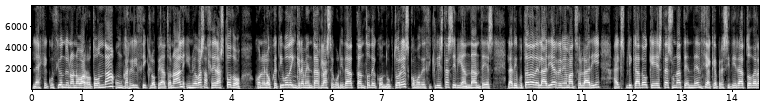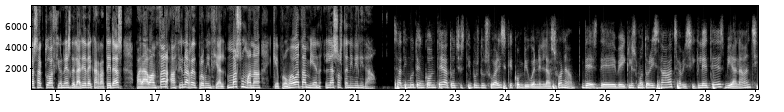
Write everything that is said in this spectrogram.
la ejecución de una nueva rotonda, un carril ciclo peatonal y nuevas aceras, todo con el objetivo de incrementar la seguridad tanto de conductores como de ciclistas y viandantes. La diputada del área, Reme Mazzolari, ha explicado que esta es una tendencia que presidirá todas las actuaciones del área de carreteras para avanzar hacia una red provincial más humana que promueva también la sostenibilidad. S'ha tingut en compte a tots els tipus d'usuaris que conviuen en la zona, des de vehicles motoritzats a bicicletes, vianants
